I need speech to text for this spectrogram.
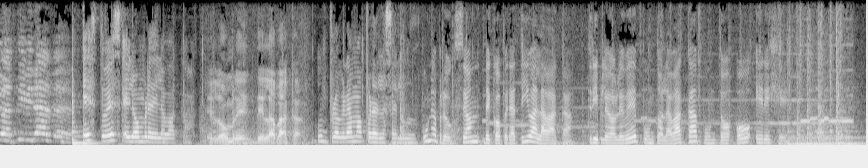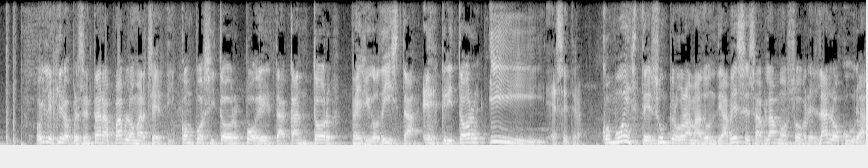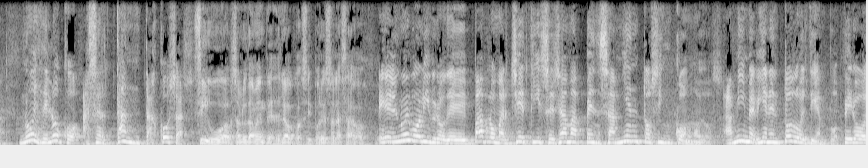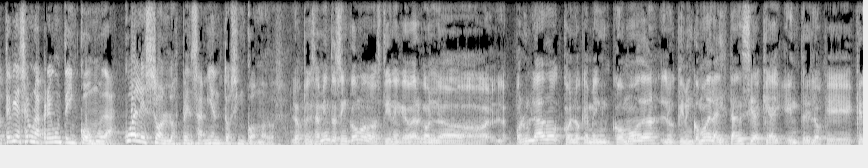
Radioactividad. Esto es El Hombre de la Vaca. El hombre de la vaca. Un programa para la salud. Una producción de Cooperativa La Vaca. www.lavaca.org. Hoy les quiero presentar a Pablo Marchetti, compositor, poeta, cantor, periodista, escritor y etcétera. Como este es un programa donde a veces hablamos sobre la locura, ¿no es de loco hacer tantas cosas? Sí, Hugo, absolutamente es de locos y por eso las hago. El nuevo libro de Pablo Marchetti se llama Pensamientos Incómodos. A mí me vienen todo el tiempo, pero te voy a hacer una pregunta incómoda. ¿Cuáles son los pensamientos incómodos? Los pensamientos incómodos tienen que ver con lo, lo- por un lado, con lo que me incomoda, lo que me incomoda la distancia que hay entre lo que creo,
